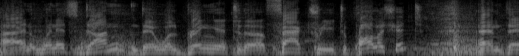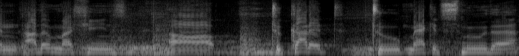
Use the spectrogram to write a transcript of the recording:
And when it's done, they will bring it to the factory to polish it, and then other machines uh, to cut it to make it smoother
